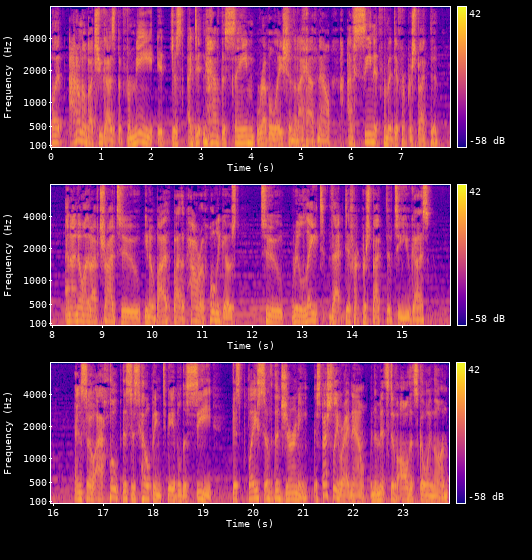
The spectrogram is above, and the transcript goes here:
But I don't know about you guys, but for me, it just, I didn't have the same revelation that I have now. I've seen it from a different perspective. And I know that I've tried to, you know, by, by the power of Holy Ghost, to relate that different perspective to you guys. And so I hope this is helping to be able to see this place of the journey, especially right now in the midst of all that's going on.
